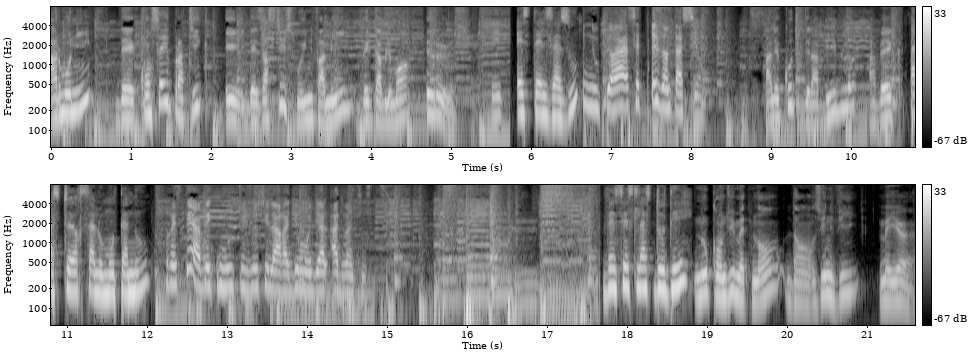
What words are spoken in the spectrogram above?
Harmonie, des conseils pratiques et des astuces pour une famille véritablement heureuse. et Estelle Zazou, nous fera cette présentation. À l'écoute de la Bible avec Pasteur Salomon Tano, Restez avec nous toujours sur la radio mondiale adventiste. Venceslas Dodé, nous conduit maintenant dans une vie meilleure.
